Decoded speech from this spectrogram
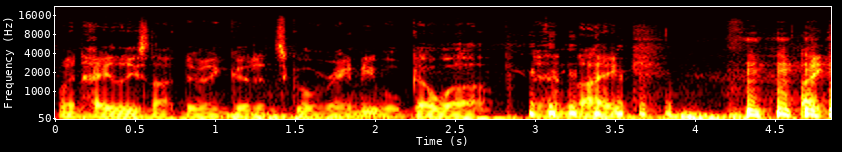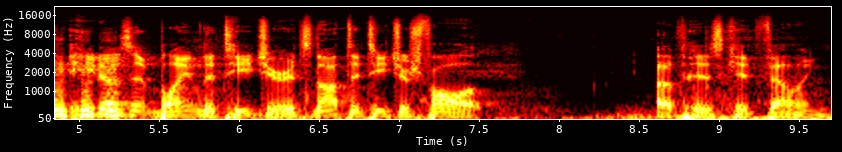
when Haley's not doing good in school, Randy will go up and like, like he doesn't blame the teacher. It's not the teacher's fault of his kid failing.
